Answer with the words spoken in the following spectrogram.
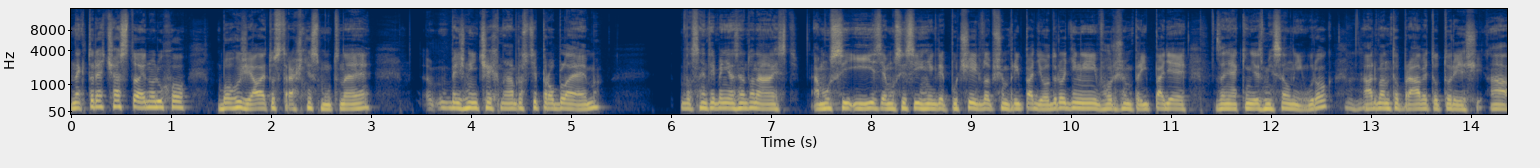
na ktoré často jednoducho, bohužiaľ je to strašne smutné, bežný Čech má proste problém vlastne tie peniaze na to nájsť. A musí ísť a musí si ich niekde pučiť, v lepšom prípade od rodiny, v horšom prípade za nejaký nezmyselný úrok. Uh-huh. A Advan to práve toto rieši. A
